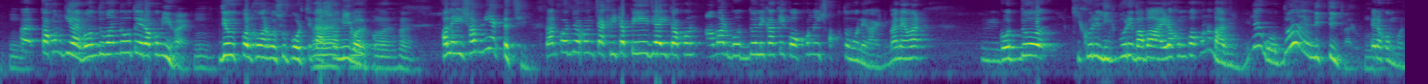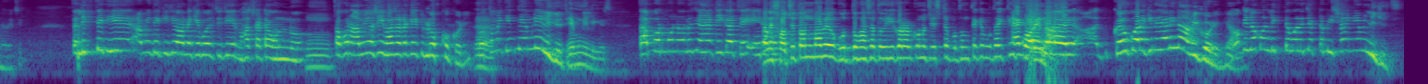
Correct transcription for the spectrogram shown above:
তখন কি হয়? বন্ধু বান্ধব তো এরকমই হয়। যে উৎপল কুমার বসু পড়ছে তার হ্যাঁ, সঙ্গেই গল্প। হ্যাঁ, হ্যাঁ। ফলে এই সব নিয়ে একটা ছিল। তারপর যখন চাকরিটা পেয়ে যাই তখন আমার গদ্য লেখাকে কখনোই শক্ত মনে হয়নি। মানে আমার গদ্য কি করে লিখব রে বাবা? এরকম কখনো ভাবিনি। না গদ্য লিখতেই পারো এরকম মনে হয়েছিল। তা লিখতে গিয়ে আমি দেখি যে অনেকে বলছে যে এর ভাষাটা অন্য। তখন আমিও সেই ভাষাটাকে একটু লক্ষ্য করি। প্রথমে কিন্তু এমনি লিখেছি। এমনি লিখেছে। তারপর মনে হলো যে হ্যাঁ ঠিক আছে মানে সচেতন ভাবে গদ্য ভাষা তৈরি করার কোনো চেষ্টা প্রথম থেকে বোধহয় কেউ করে না। কেউ করে কিনা জানি না আমি করি আমাকে যখন লিখতে বলেছে একটা বিষয় নিয়ে আমি লিখেছি।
